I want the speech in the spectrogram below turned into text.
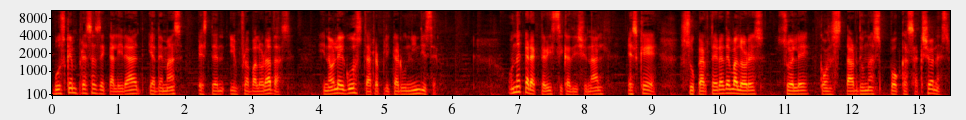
Busca empresas de calidad y además estén infravaloradas, y no le gusta replicar un índice. Una característica adicional es que su cartera de valores suele constar de unas pocas acciones,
